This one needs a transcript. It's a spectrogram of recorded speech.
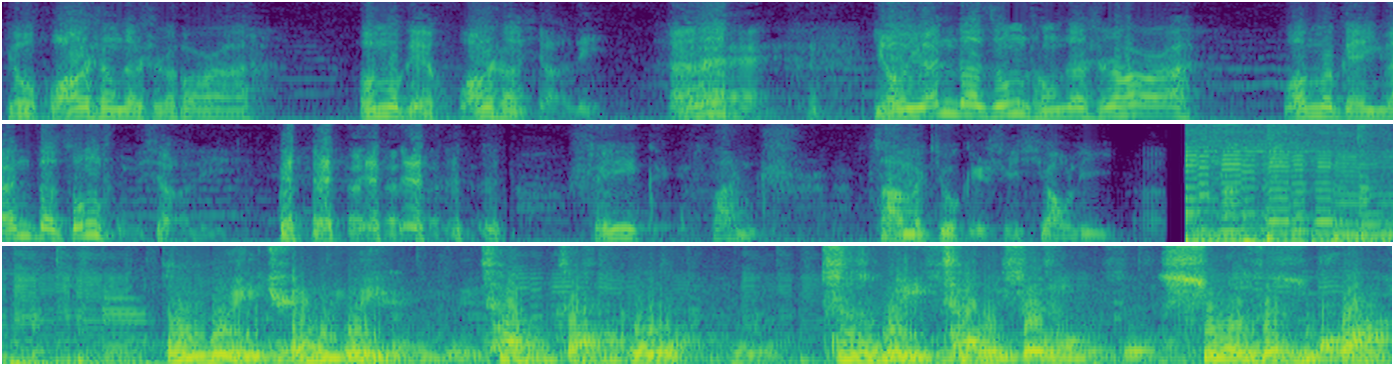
有皇上的时候啊，我们给皇上效力；哎，有袁大总统的时候啊，我们给袁大总统效力。谁给饭吃，咱们就给谁效力。不为权贵唱赞歌，只为苍生说人话。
